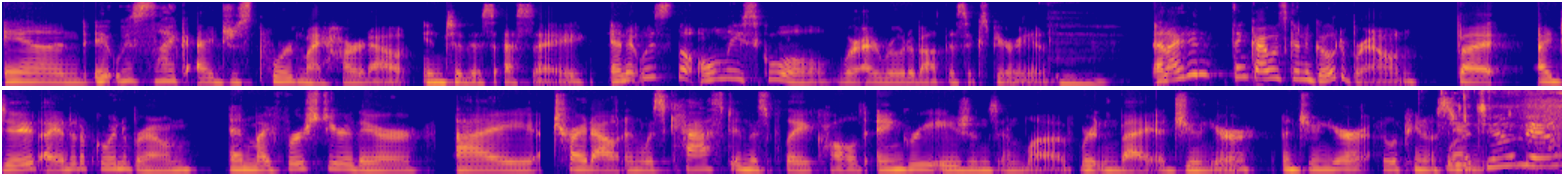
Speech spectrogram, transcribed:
And it was like I just poured my heart out into this essay. And it was the only school where I wrote about this experience. Mm. And I didn't think I was going to go to Brown, but I did. I ended up going to Brown. And my first year there, I tried out and was cast in this play called Angry Asians in Love, written by a junior, a junior Filipino student. Watch out now.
